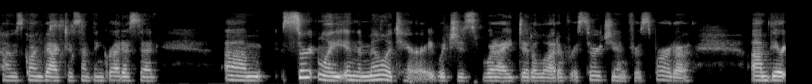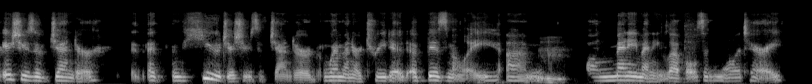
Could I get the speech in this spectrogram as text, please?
I was going back to something Greta said. Um, certainly, in the military, which is what I did a lot of research in for Sparta, um, there are issues of gender, uh, huge issues of gender. Women are treated abysmally. Um, mm-hmm on many, many levels in the military.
